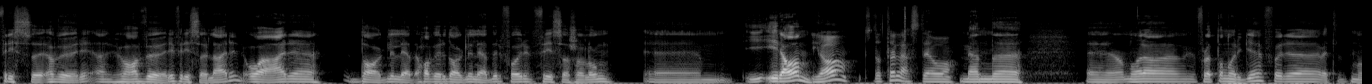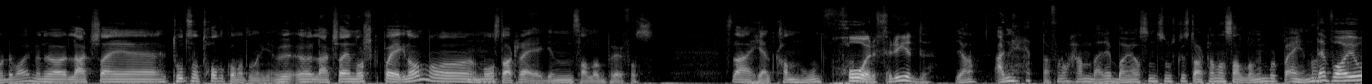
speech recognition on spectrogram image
frisør, har vært, eh, hun har vært frisørlærer og er eh, daglig leder, har vært daglig leder for frisørsalong eh, i Iran. Ja, dette leste jeg òg. Men eh, eh, nå har hun flytta Norge for eh, Jeg vet ikke når det var, men hun har lært seg 2012 kom hun til Norge. Hun har lært seg norsk på egen hånd, og nå starter hun egen salong på Raufoss. Så det er helt kanon. Hårfryd. Ja. Er den hetta for noe, han der i bajasen som skulle starte han av salongen bort på Eina? Det var jo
